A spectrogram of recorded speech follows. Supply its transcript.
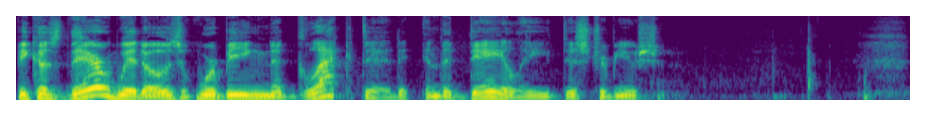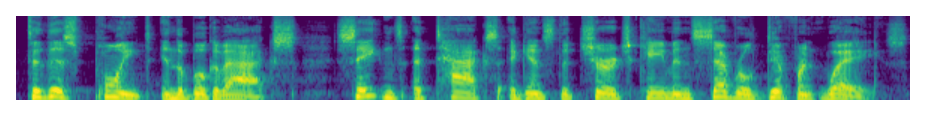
because their widows were being neglected in the daily distribution. To this point in the book of Acts, Satan's attacks against the church came in several different ways.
